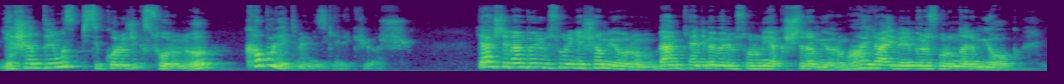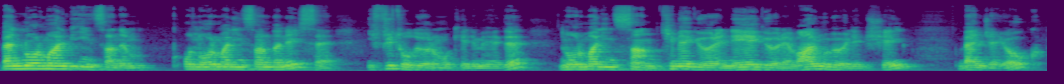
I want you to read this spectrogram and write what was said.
yaşadığımız psikolojik sorunu kabul etmemiz gerekiyor. Ya işte ben böyle bir sorun yaşamıyorum. Ben kendime böyle bir sorunu yakıştıramıyorum. Hayır hayır benim böyle sorunlarım yok. Ben normal bir insanım. O normal insanda neyse ifrit oluyorum o kelimeye de. Normal insan kime göre, neye göre var mı böyle bir şey? Bence yok.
